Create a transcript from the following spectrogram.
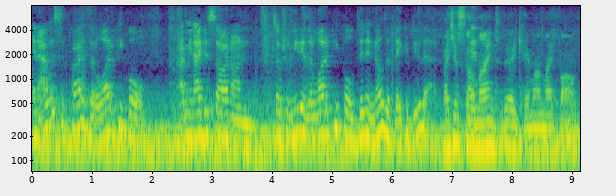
And I was surprised that a lot of people, I mean, I just saw it on social media that a lot of people didn't know that they could do that. I just saw It- mine today, came on my phone.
